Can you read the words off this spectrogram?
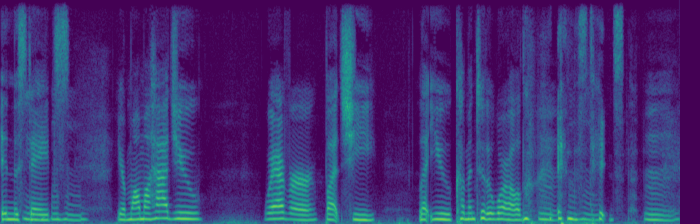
in the states. Mhm. Your mama had you wherever, but she let you come into the world Mm. in the Mhm. states. Mm.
